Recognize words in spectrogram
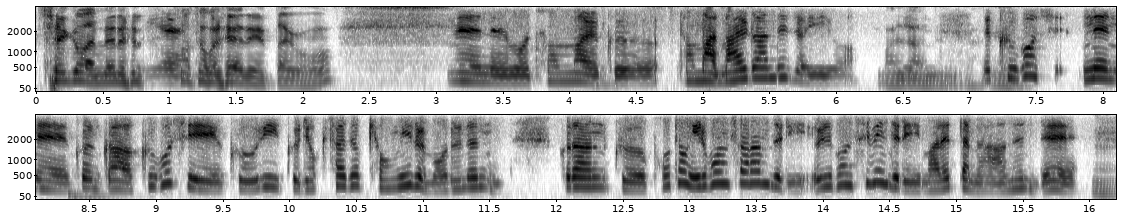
세금 안 내는 예. 소송을 해야 되겠다고. 네네, 뭐 정말 그, 정말 말도 안 되죠, 이거. 말도 안 됩니다. 근데 예. 그것이, 네네, 그러니까 그것이 그 우리 그 역사적 경위를 모르는 그런 그 보통 일본 사람들이, 일본 시민들이 말했다면 아는데, 예,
